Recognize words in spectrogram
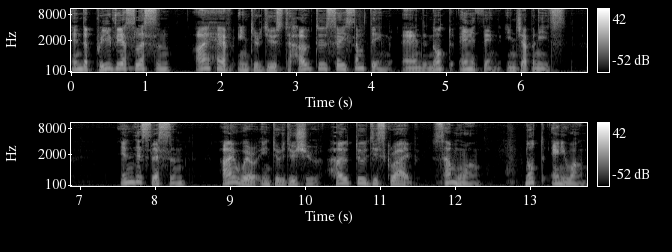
In the previous lesson, I have introduced how to say something and not anything in Japanese. In this lesson, I will introduce you how to describe someone, not anyone,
